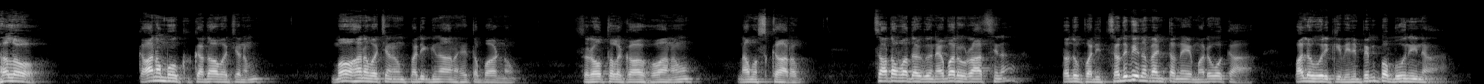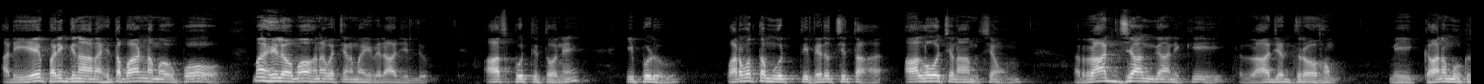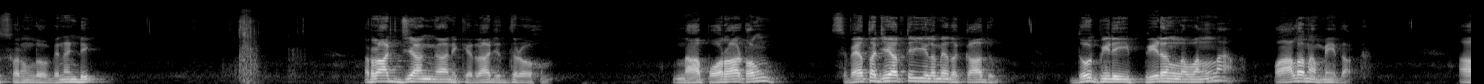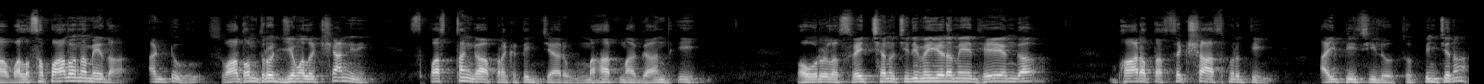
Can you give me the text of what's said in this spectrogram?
Hello. కానమోకు కథావచనం మోహనవచనం పరిజ్ఞాన హితబాండం శ్రోతలకు ఆహ్వానం నమస్కారం. చదవదగునెవరు రాసిన తదుపరి చదివిన వెంటనే మరొక పలువురికి వినిపింపబూనిన అది ఏ పరిజ్ఞాన హితబాండమవు పో మహిళ మోహనవచనమై విరాజిల్లు. ఆ స్ఫూర్తితోనే ఇప్పుడు పర్వతమూర్తి విరచిత ఆలోచనాంశం రాజ్యాంగానికి రాజద్రోహం. మీ కానమూకు స్వరంలో వినండి. రాజ్యాంగానికి రాజద్రోహం. నా పోరాటం శ్వేతజాతీయుల మీద కాదు దోపిడీ పీడనల వలన పాలన మీద ఆ వలస పాలన మీద అంటూ స్వాతంత్రోద్యమ లక్ష్యాన్ని స్పష్టంగా ప్రకటించారు మహాత్మా గాంధీ. పౌరుల స్వేచ్ఛను చిదిమేయడమే ధ్యేయంగా భారత శిక్షా స్మృతి ఐపీసీలో చొప్పించిన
